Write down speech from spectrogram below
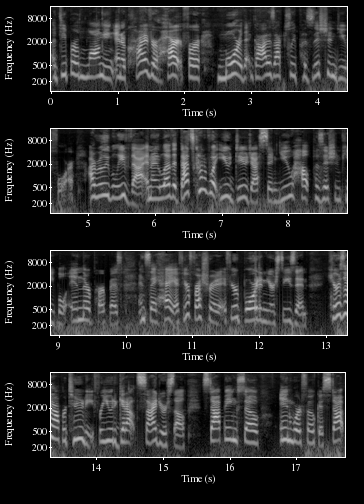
a deeper longing and a cry of your heart for more that God has actually positioned you for? I really believe that. And I love that that's kind of what you do, Justin. You help position people in their purpose and say, hey, if you're frustrated, if you're bored in your season, here's an opportunity for you to get outside yourself. Stop being so inward focused. Stop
